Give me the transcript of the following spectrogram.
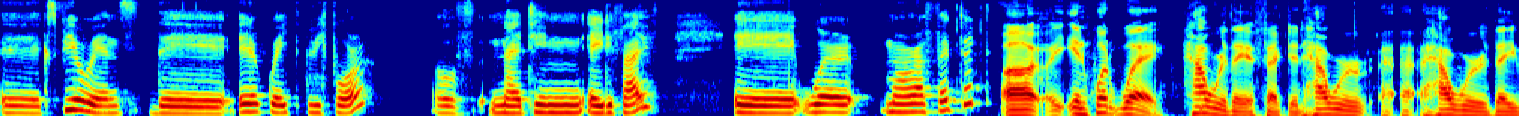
uh, experienced the earthquake before of 1985 uh, were more affected. Uh, in what way? How were they affected? How were how were they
